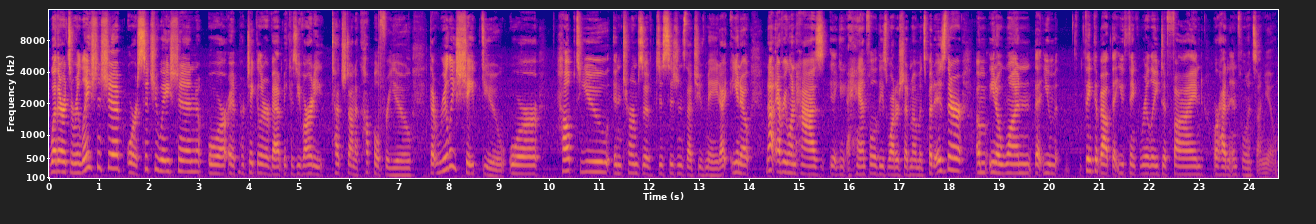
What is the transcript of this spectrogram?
whether it's a relationship or a situation or a particular event, because you've already touched on a couple for you that really shaped you or helped you in terms of decisions that you've made? I, you know, not everyone has a handful of these watershed moments, but is there, um, you know, one that you think about that you think really defined or had an influence on you?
